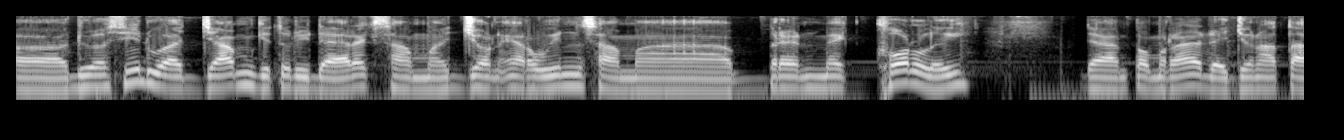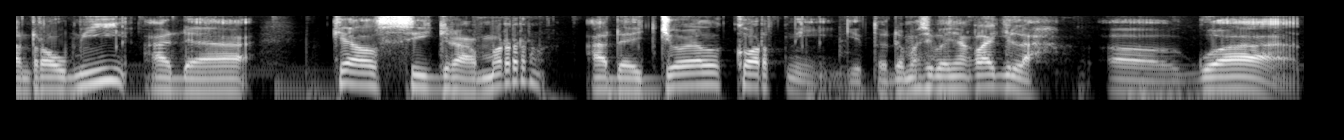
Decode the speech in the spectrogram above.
Uh, durasinya dua jam gitu di direct sama John Erwin sama Brand McCorley dan pemeran ada Jonathan Romy, ada Kelsey Grammer, ada Joel Courtney gitu. Dan masih banyak lagi lah. Uh, gua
